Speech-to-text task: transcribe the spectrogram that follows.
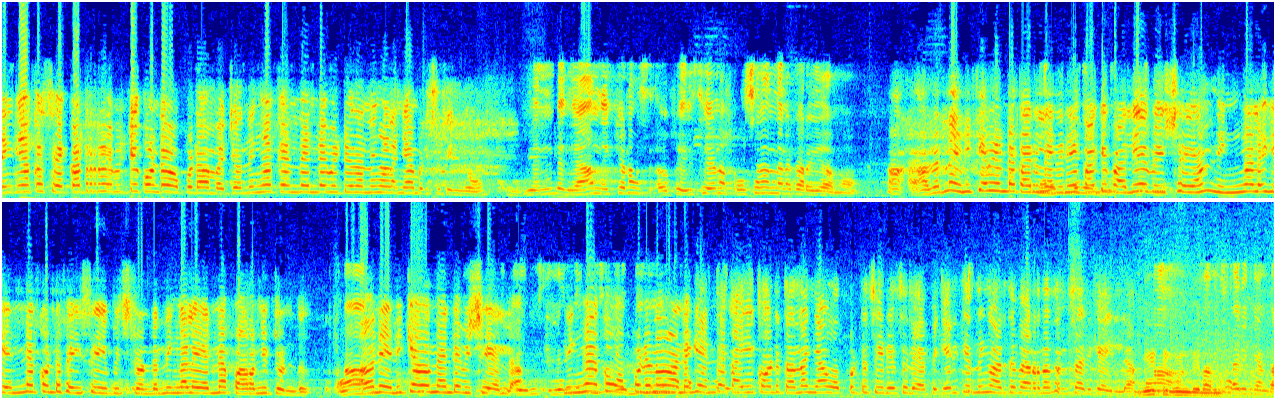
നിങ്ങൾക്ക് സെക്രട്ടറി വീട്ടിൽ കൊണ്ട് ഒപ്പിടാൻ പറ്റുമോ? നിങ്ങൾക്ക് എന്താ എന്റെ വീട്ടിൽ നിന്ന് നിങ്ങളെ ഞാൻ പിടിച്ചു തിന്നു? എന്റെ ഞാൻ നിൽക്കണ. ഫേസ് ചെയ്യണ പ്രശ്നം നിനക്കറിയാമോ? അതൊന്നും എനിക്കറിയേണ്ട കാര്യമില്ല. ഇതിനെക്കാട്ടി വലിയ വിഷയം നിങ്ങൾ എന്നെ കൊണ്ട് ഫേസ് ചെയ്യിപ്പിച്ചിട്ടുണ്ട്. നിങ്ങൾ എന്നെ പറഞ്ഞിട്ടുണ്ട്. അവൻ എനിക്കതൊന്നും എന്റെ വിഷയമല്ല. നിങ്ങൾക്ക് ഒപ്പിടണമെന്നുണ്ടെങ്കിൽ എന്റെ കൈ കൊണ്ട് തന്നെ ഞാൻ ഒപ്പിട്ട് സീരിയസിൽ ഏൽപ്പിക്കും. എനിക്ക് നിങ്ങൾ അടുത്ത് വേറെ സംസാരിക്കാനില്ല. സംസാരിക്കണ്ട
